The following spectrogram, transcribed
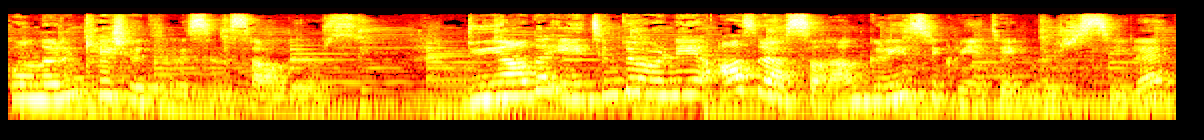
konuların keşfedilmesini sağlıyoruz. Dünyada eğitimde örneği az rastlanan green screen teknolojisiyle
